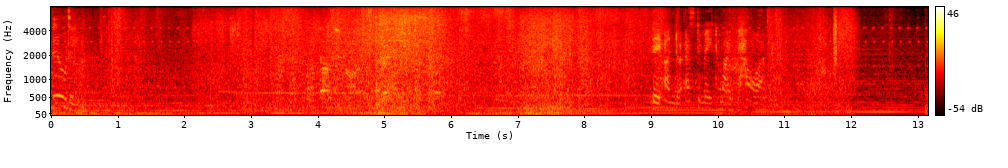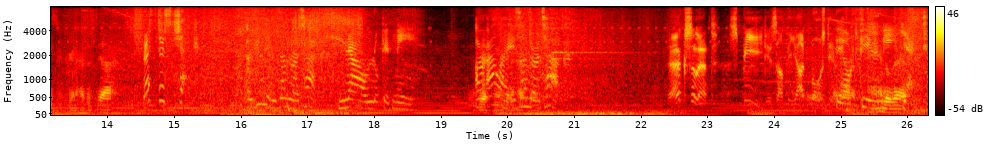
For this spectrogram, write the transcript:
Building. They underestimate my power. He's gonna have to die. Thrusters check. A unit is under attack. Now look at me. Our ally is under attack. Excellent. Speed is of the utmost They'll importance. fear Handle me that. yet.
